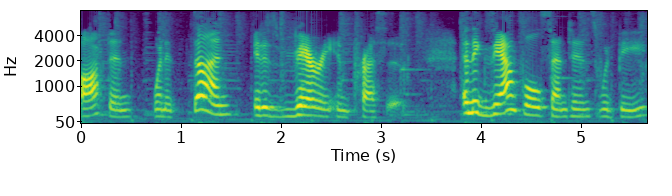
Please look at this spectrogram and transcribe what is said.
often, when it's done, it is very impressive. An example sentence would be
